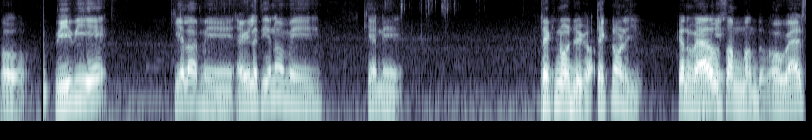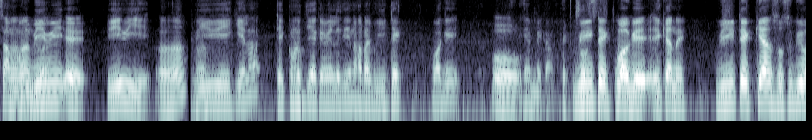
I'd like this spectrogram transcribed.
ඕ VVA කියලා මේ ඇවිල තියෙනවා මේ කියන්නේ ටෙක්නෝජි එක ටෙක්නෝලජි කියන වැල් සම්බන්ධව. වැල් සම. VVA කියලා ටෙක්නෝජිය ඇවිල තියෙන හර වීටෙක් වගේ. වීටෙක් වගේ. එකන වීටෙක් කියන් සුසුකි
